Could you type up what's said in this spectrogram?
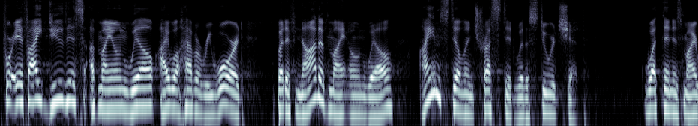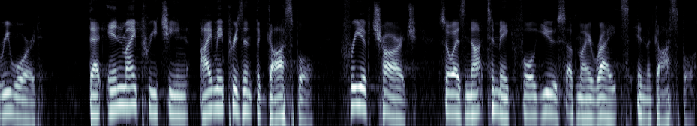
For if I do this of my own will, I will have a reward. But if not of my own will, I am still entrusted with a stewardship. What then is my reward? That in my preaching I may present the gospel free of charge, so as not to make full use of my rights in the gospel.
